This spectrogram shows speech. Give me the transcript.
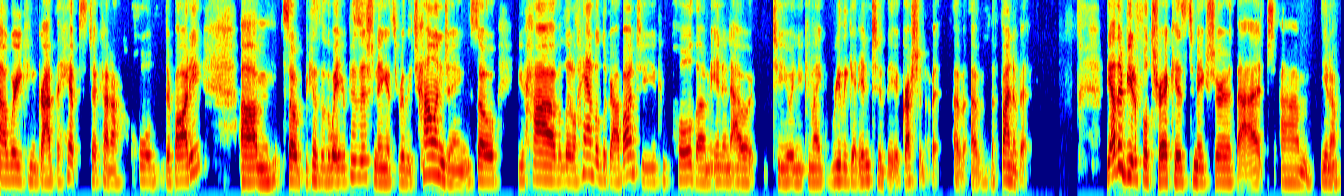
uh, where you can grab the hips to kind of hold their body. Um, so because of the way you're positioning, it's really challenging. So you have a little handle to grab onto, you can pull them in and out to you, and you can like really get into the aggression of it, of, of the fun of it. The other beautiful trick is to make sure that um, you know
